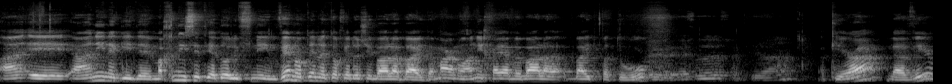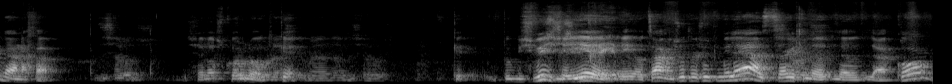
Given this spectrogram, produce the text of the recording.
אה, אה, אני נגיד אה, מכניס את ידו לפנים ונותן לתוך ידו של בעל הבית, אמרנו אני חייב ובעל הבית פטור, איך זה הולך? עקירה? עקירה, להעביר והנחה, זה שלוש. שלוש פעולות, פעולה כן. של בן אדם זה שלוש. כן, בשביל שיהיה אה, הוצאה מרשות לרשות מלאה, אז צריך לעקור,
